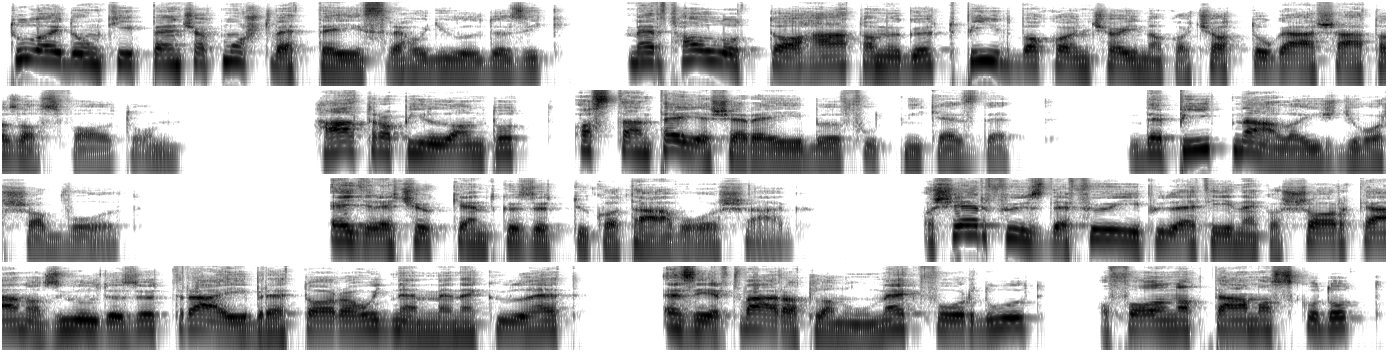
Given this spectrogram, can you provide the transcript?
Tulajdonképpen csak most vette észre, hogy üldözik, mert hallotta a háta mögött Pete bakancsainak a csattogását az aszfalton. Hátra pillantott, aztán teljes erejéből futni kezdett. De Pete nála is gyorsabb volt. Egyre csökkent közöttük a távolság. A serfőzde főépületének a sarkán az üldözött ráébredt arra, hogy nem menekülhet, ezért váratlanul megfordult, a falnak támaszkodott,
